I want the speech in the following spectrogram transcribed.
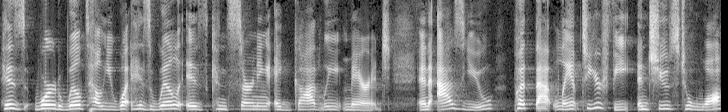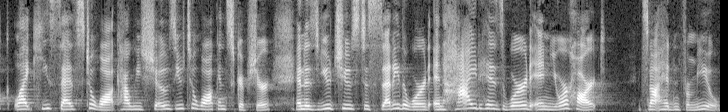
His word will tell you what his will is concerning a godly marriage. And as you put that lamp to your feet and choose to walk like he says to walk, how he shows you to walk in scripture, and as you choose to study the word and hide his word in your heart, it's not hidden from you,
